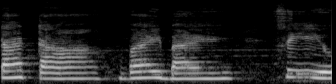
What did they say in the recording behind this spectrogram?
tata. Bye bye see you.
